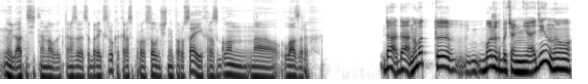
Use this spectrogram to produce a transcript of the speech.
ну, или относительно новый, который называется Breakthrough, как раз про солнечные паруса и их разгон на лазерах. Да, да, ну вот, э, может быть, он не один, но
